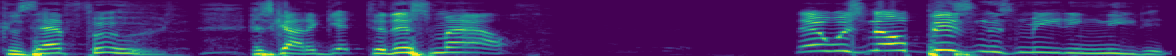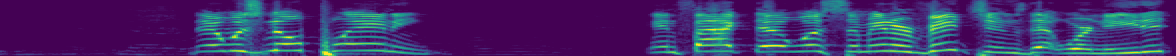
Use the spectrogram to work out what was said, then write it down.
cause that food has gotta get to this mouth. There was no business meeting needed. There was no planning. In fact, there was some interventions that were needed.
